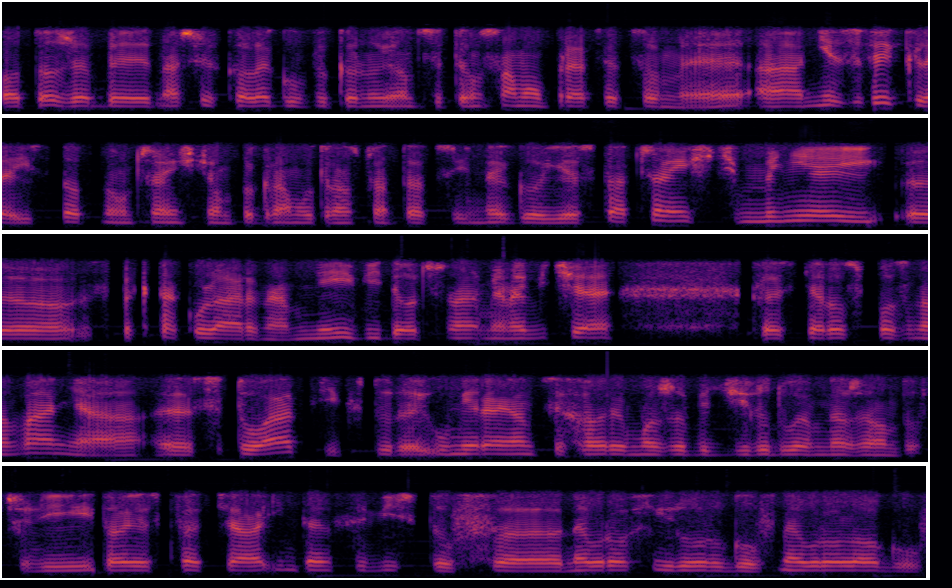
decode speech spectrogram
o to, żeby naszych kolegów wykonujących tę samą pracę co my, a niezwykle istotną częścią programu transplantacyjnego jest ta część mniej e, spektakularna, mniej widoczna, mianowicie kwestia rozpoznawania e, sytuacji, w której umierający chory może być źródłem narządów, czyli to jest kwestia intensywistów, e, neurochirurgów, neurologów,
